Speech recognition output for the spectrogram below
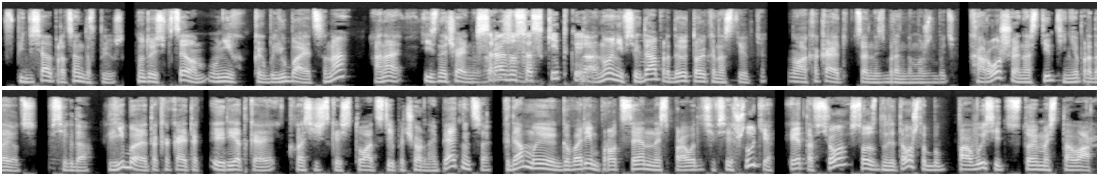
в 50% плюс. Ну, то есть в целом у них как бы любая цена, она изначально... Сразу со скидкой? Да, но они всегда продают только на скидке. Ну а какая тут ценность бренда может быть? Хорошая на скидке не продается всегда. Либо это какая-то редкая классическая ситуация типа «Черная пятница», когда мы говорим про ценность, про вот эти все штуки, это все создано для того, чтобы повысить стоимость товара.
